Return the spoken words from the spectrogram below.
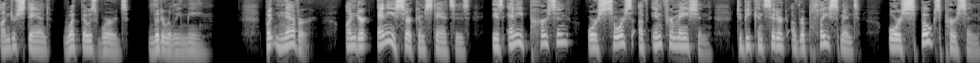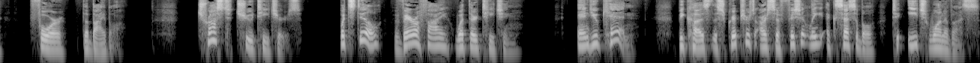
understand what those words literally mean. But never, under any circumstances, is any person or source of information to be considered a replacement or spokesperson for the Bible. Trust true teachers, but still verify what they're teaching. And you can, because the scriptures are sufficiently accessible to each one of us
